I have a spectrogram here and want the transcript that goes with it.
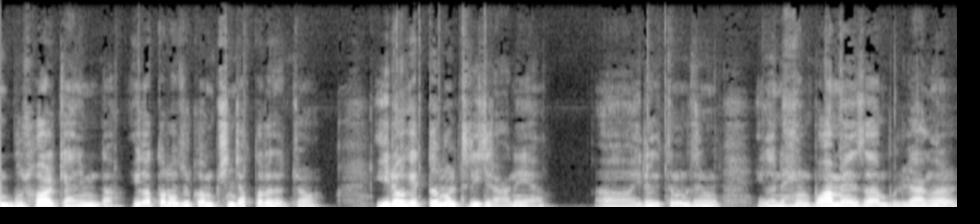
무서워할 게 아닙니다. 이거 떨어질 거면 진작 떨어졌죠. 1억에 뜸을 들이질 않아요. 어, 1억에 뜸을 들이면 이거는 행보하면서 물량을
